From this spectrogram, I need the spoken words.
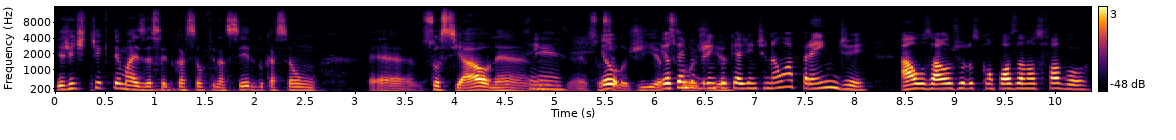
E a gente tinha que ter mais essa educação financeira, educação é, social, né? Sim. É, sociologia, eu, eu sempre brinco que a gente não aprende a usar os juros compostos a nosso favor.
